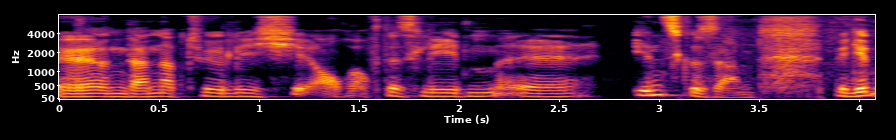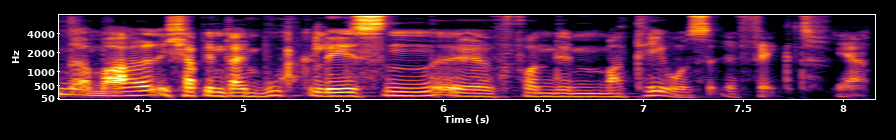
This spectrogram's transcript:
Äh, und dann natürlich auch auf das Leben äh, insgesamt. Beginnen wir mal, ich habe in deinem Buch gelesen äh, von dem Matthäus-Effekt. Ja.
